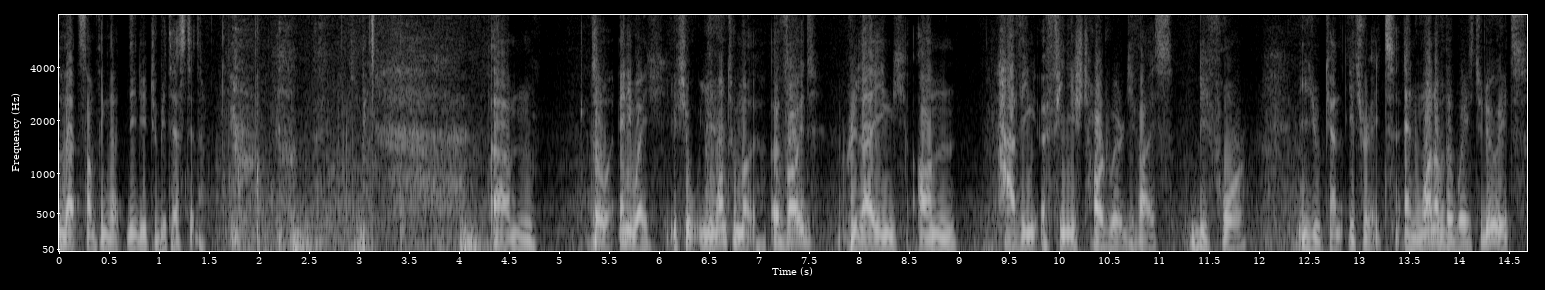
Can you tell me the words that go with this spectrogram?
that's something that needed to be tested. Um, so anyway, if you, you want to avoid relying on having a finished hardware device before you can iterate, and one of the ways to do it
